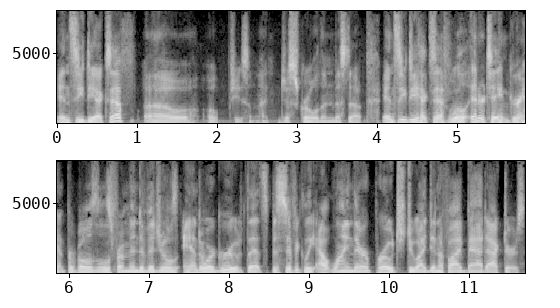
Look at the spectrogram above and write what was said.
NCDXF, oh, oh, geez, I just scrolled and messed up. NCDXF will entertain grant proposals from individuals and or groups that specifically outline their approach to identify bad actors.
